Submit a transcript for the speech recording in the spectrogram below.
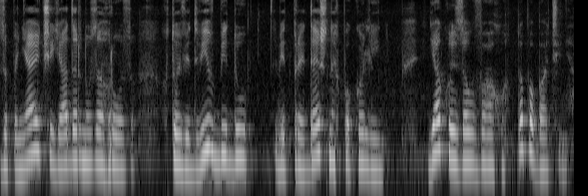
зупиняючи ядерну загрозу, хто відвів біду від прийдешних поколінь. Дякую за увагу. До побачення.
